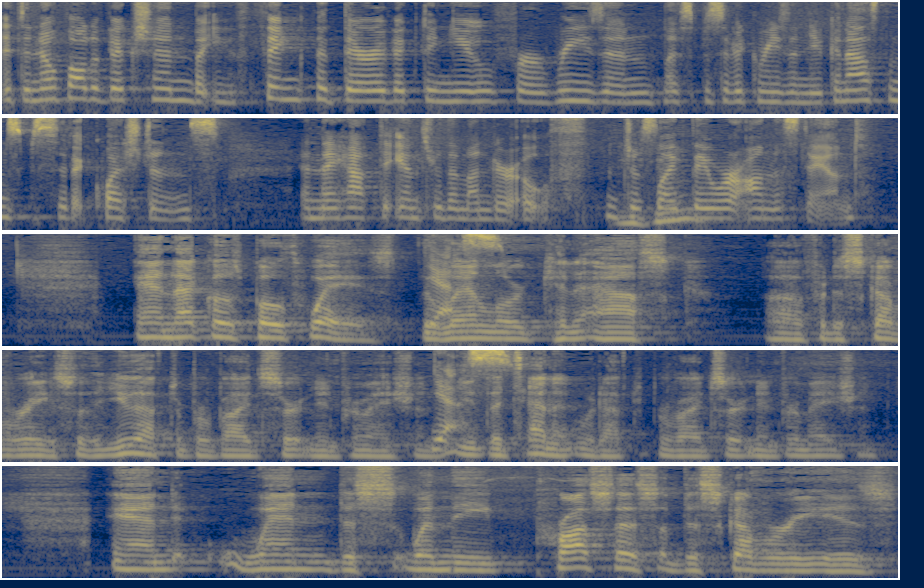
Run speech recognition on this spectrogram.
it's a no-fault eviction, but you think that they're evicting you for a reason, a specific reason, you can ask them specific questions, and they have to answer them under oath, just like they were on the stand. And that goes both ways. The Yes. landlord can ask uh, for discovery so that you have to provide certain information. You- Yes. The tenant would have to provide certain information. And when this, when the process of discovery is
